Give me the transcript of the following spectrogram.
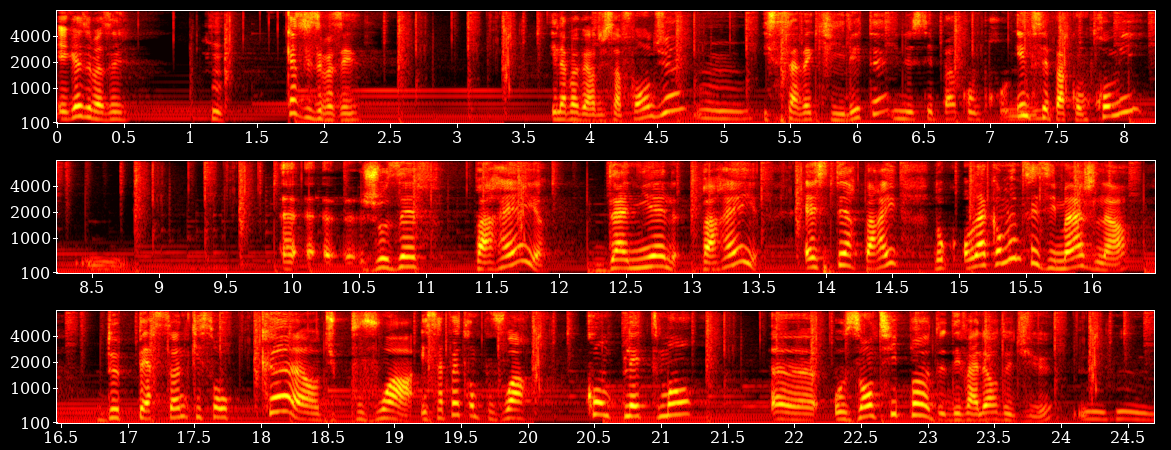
Et qu'est-ce qui s'est passé? Hmm. Qu'est-ce qui s'est passé? Il n'a pas perdu sa foi en Dieu. Hmm. Il savait qui il était. Il ne s'est pas compromis. Il ne s'est pas compromis. Hmm. Euh, Joseph, pareil. Daniel, pareil. Esther, pareil. Donc, on a quand même ces images-là de personnes qui sont au cœur du pouvoir. Et ça peut être un pouvoir complètement euh, aux antipodes des valeurs de Dieu, Mhm.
